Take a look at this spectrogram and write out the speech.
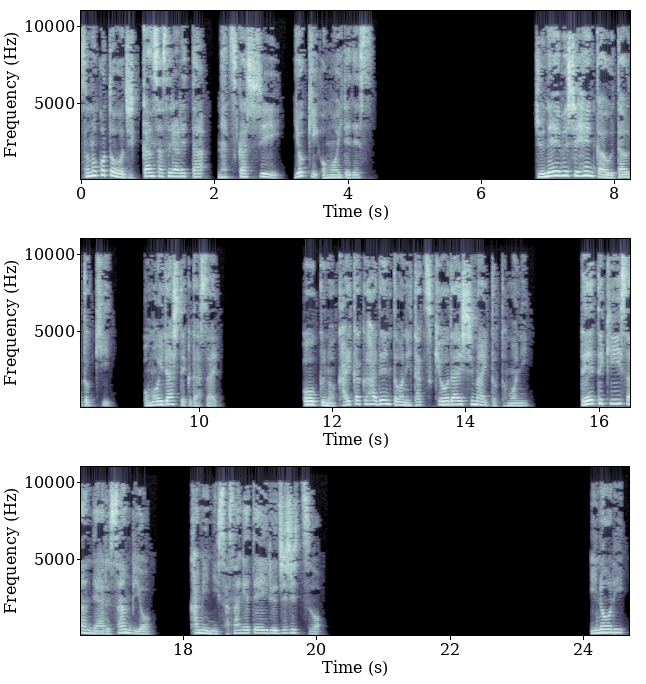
そのことを実感させられた懐かしい良き思い出です。ジュネーブ詩変化を歌うとき、思い出してください。多くの改革派伝統に立つ兄弟姉妹と共に、霊的遺産である賛美を神に捧げている事実を。祈り。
